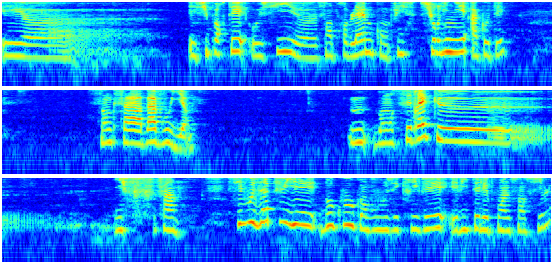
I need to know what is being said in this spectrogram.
et, euh, et supporter aussi sans problème qu'on puisse surligner à côté sans que ça bavouille. Bon, c'est vrai que. enfin, si vous appuyez beaucoup quand vous écrivez, évitez les pointes sensibles.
